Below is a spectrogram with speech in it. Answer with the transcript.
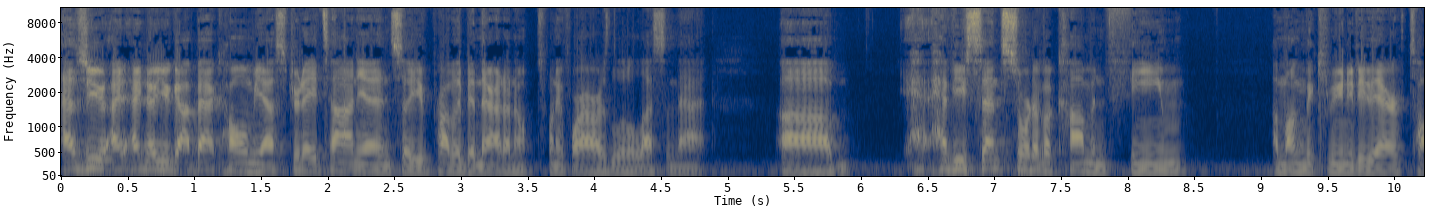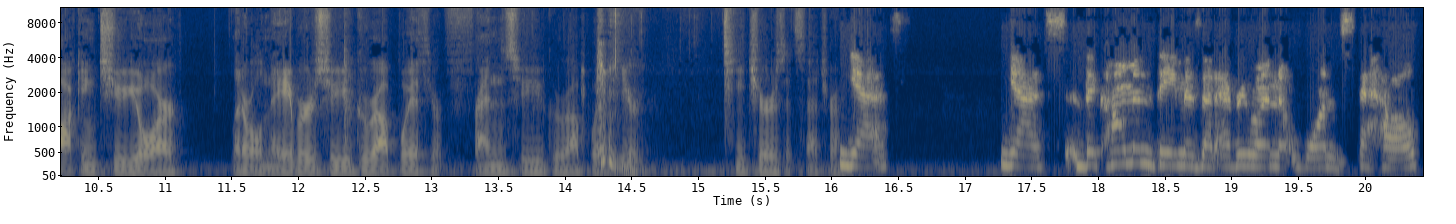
As you, I, I know you got back home yesterday, Tanya, and so you've probably been there, I don't know, 24 hours, a little less than that. Um, have you sensed sort of a common theme among the community there, talking to your literal neighbors who you grew up with, your friends who you grew up with, your teachers, etc.? Yes. Yes. The common theme is that everyone wants to help.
